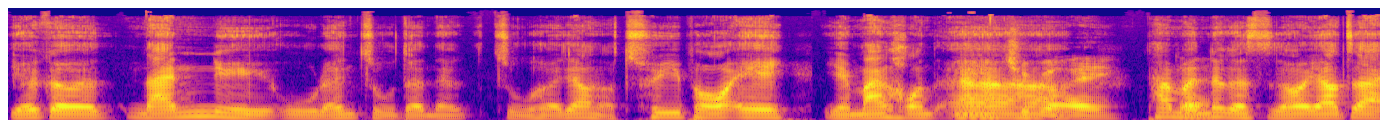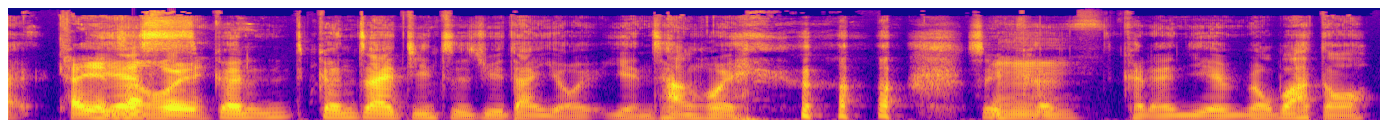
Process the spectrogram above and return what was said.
有一个男女五人组的那组合叫什么 Triple A，也蛮红的。嗯，Triple A，他们那个时候要在开演唱会，跟跟在金池巨蛋有演唱会，所以可、嗯、可能也没有办法多。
